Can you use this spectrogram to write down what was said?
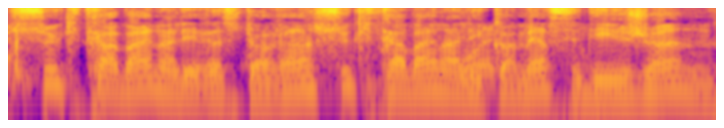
ceux qui travaillent dans les restaurants, ceux qui travaillent dans les commerces, c'est des jeunes.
